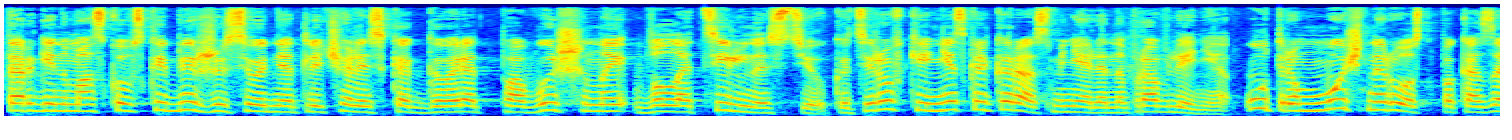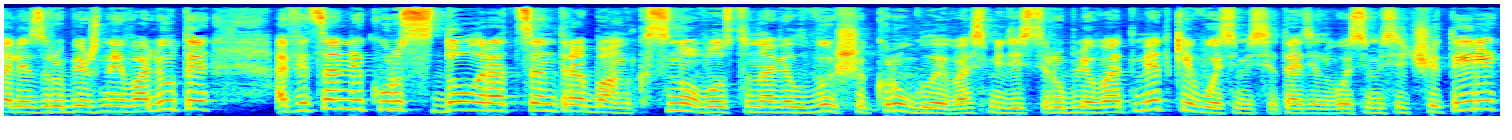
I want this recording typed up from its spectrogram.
Торги на московской бирже сегодня отличались, как говорят, повышенной волатильностью. Котировки несколько раз меняли направление. Утром мощный рост показали зарубежные валюты. Официальный курс доллара Центробанк снова установил выше круглой 80-рублевой отметки 81,84.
